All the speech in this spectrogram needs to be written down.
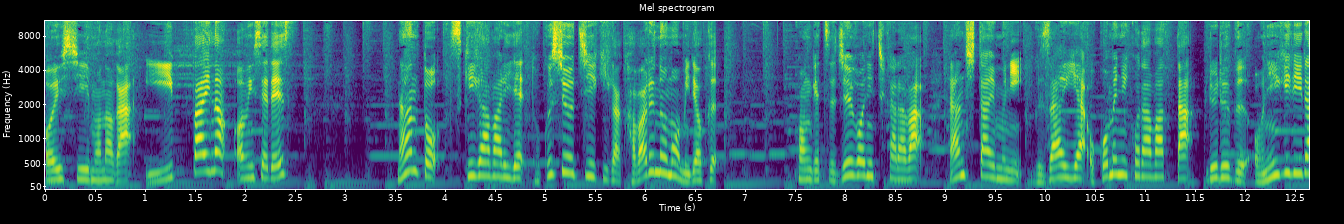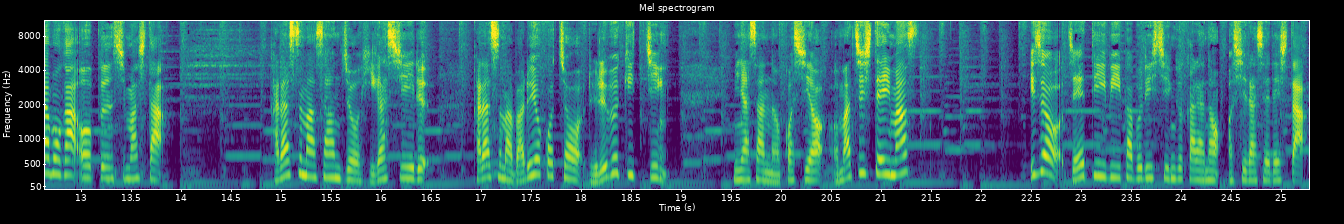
美味しいものがいっぱいのお店です。なんと月替わりで特集地域が変わるのも魅力。今月15日からはランチタイムに具材やお米にこだわったルルブおにぎりラボがオープンしました。烏丸三条東イル烏丸バル横丁ルルブキッチン。皆さんのお越しをお待ちしています。以上 JTB パブリッシングからのお知らせでした。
